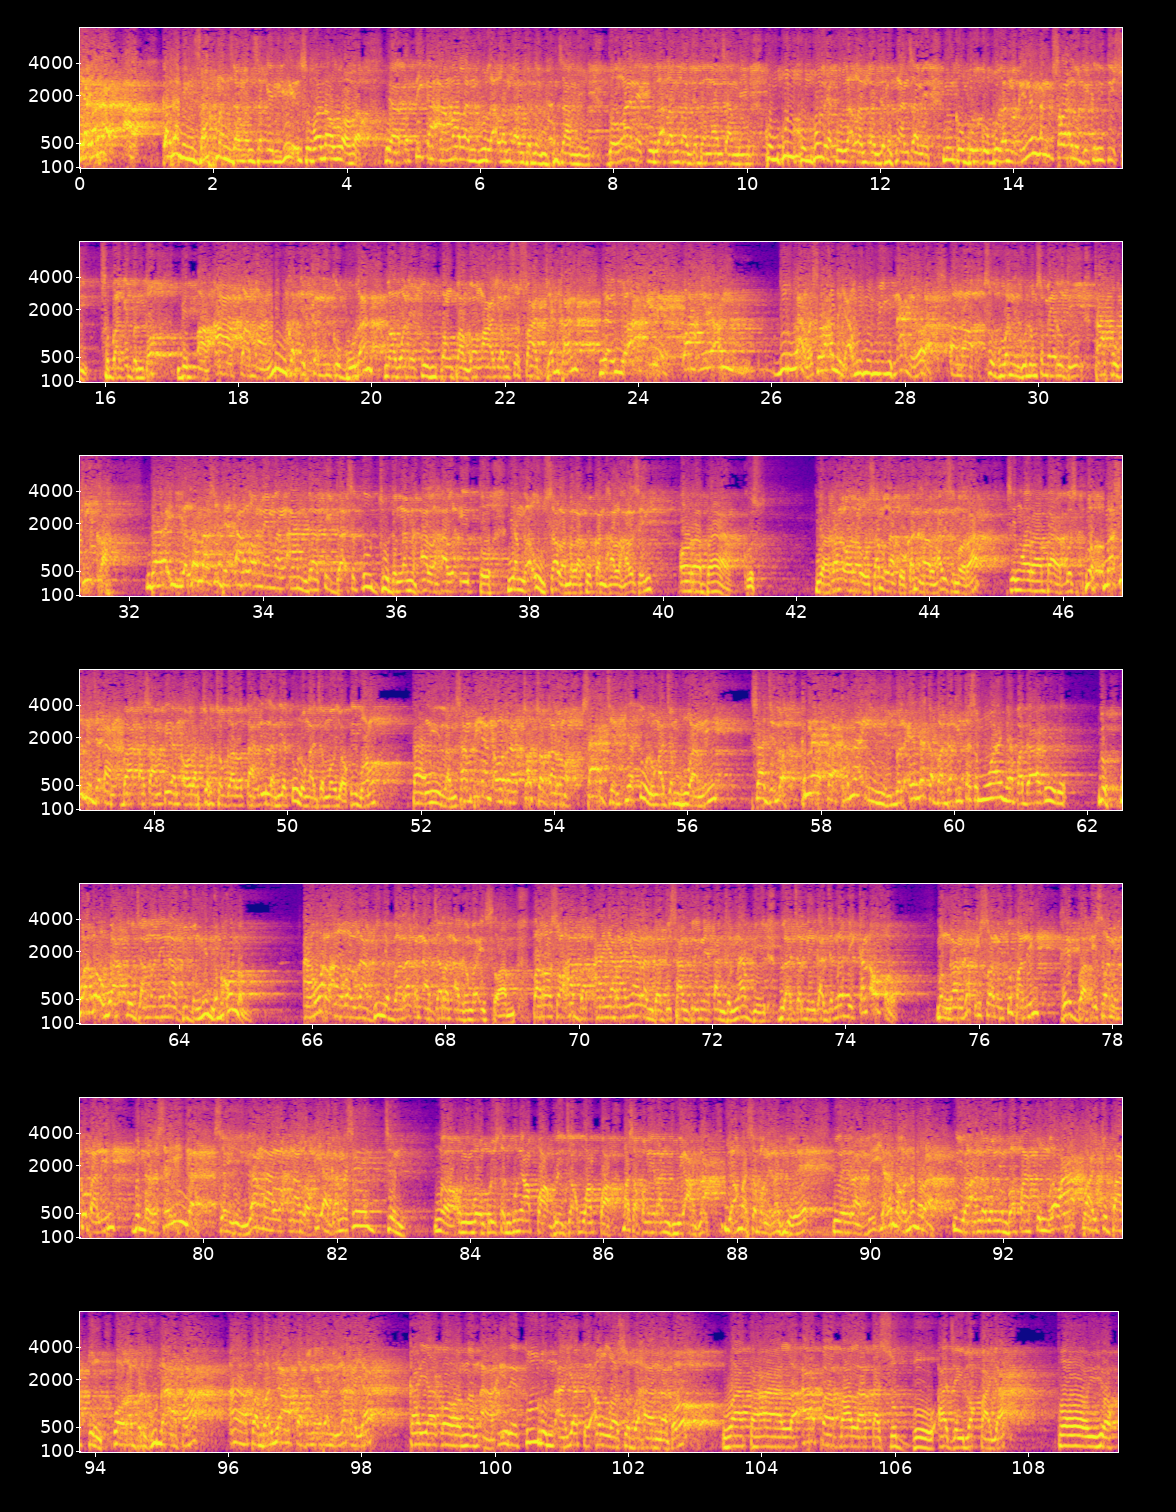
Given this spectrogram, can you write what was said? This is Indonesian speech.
ya karena karena ning zaman-zaman segini subhanallah Pak. Ya ketika amalan gula lan panjenengan sami, dongane gula lan panjenengan sami, kumpul-kumpul ya gula lan panjenengan sami, ning kubur-kuburan makanya kan selalu dikritisi sebagai bentuk bid'ah. Apa maning ketika ning kuburan boleh tumpang panggang ayam sesajen kan? Ya iya akhirnya akhirnya masalahnya ya wingin-winginan ya anak suguhan gunung Semeru di Trapukika Nah iyalah maksudnya kalau memang anda tidak setuju dengan hal-hal itu yang nggak usah lah melakukan hal-hal sing ora bagus. Ya kan orang usah melakukan hal-hal sing ora sing ora bagus. Wah maksudnya jangan bakal sampian ora cocok karo tahlilan ya tulung aja mau yoki bong tahlilan sampian ora cocok karo sajen ya tulung aja buangi sajen loh kenapa karena ini berefek kepada kita semuanya pada akhirnya Loh, waktu waktu zaman Nabi bengin nggak konon. Awal-awal Nabi nyebarakan ajaran agama Islam, para sahabat anyar-anyaran dari santrinya kanjeng Nabi, belajar nih Nabi kan over. Menganggap Islam itu paling hebat, Islam itu paling benar sehingga sehingga ngalok-ngaloki agama sejen. Nggak, ini wong Kristen punya apa? Gereja ku apa? Masa pangeran duwe anak? Ya masa pangeran duwe duwe rabi? Ya kan ono ora? Ya anda wong nyembah patung. Lo apa itu patung? Ora berguna apa? Apa bari apa pangeran ila kayak kayak konon akhirnya turun ayat Allah Subhanahu wa taala apa fala tasubbu? Ajailok payak poyok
